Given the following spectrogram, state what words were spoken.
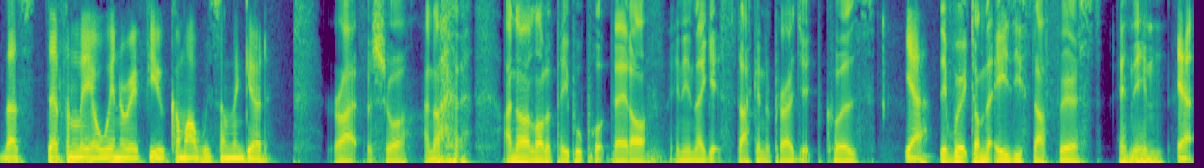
That's definitely a winner if you come up with something good. Right, for sure. I know I know a lot of people put that off and then they get stuck in the project because yeah. They've worked on the easy stuff first and then yeah.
